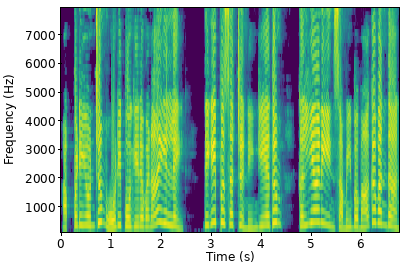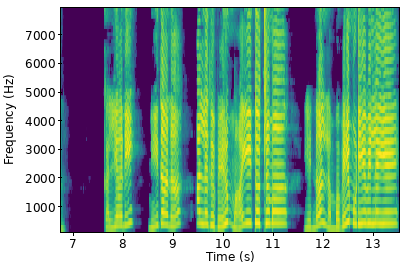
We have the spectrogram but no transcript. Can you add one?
அப்படியொன்றும் ஓடிப்போகிறவனாயில்லை. திகைப்பு சற்று நீங்கியதும் கல்யாணியின் சமீபமாக வந்தான். கல்யாணி நீதானா? அல்லது வெறும் மாயை தோற்றமா? என்னால் நம்பவே முடியவில்லையே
